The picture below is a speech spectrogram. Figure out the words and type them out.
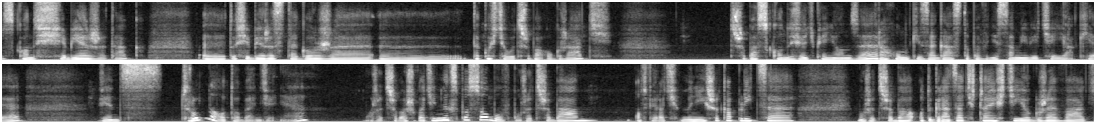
skąd się bierze, tak? E, to się bierze z tego, że e, te kościoły trzeba ogrzać, trzeba skąd wziąć pieniądze, rachunki za gaz to pewnie sami wiecie jakie, więc trudno o to będzie, nie? Może trzeba szukać innych sposobów, może trzeba otwierać mniejsze kaplice, może trzeba odgradzać częściej i ogrzewać,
